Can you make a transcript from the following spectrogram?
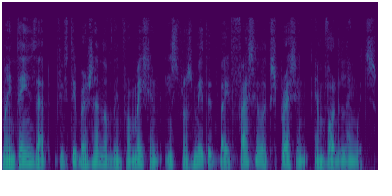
maintains that 50% of the information is transmitted by facial expression and body language.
